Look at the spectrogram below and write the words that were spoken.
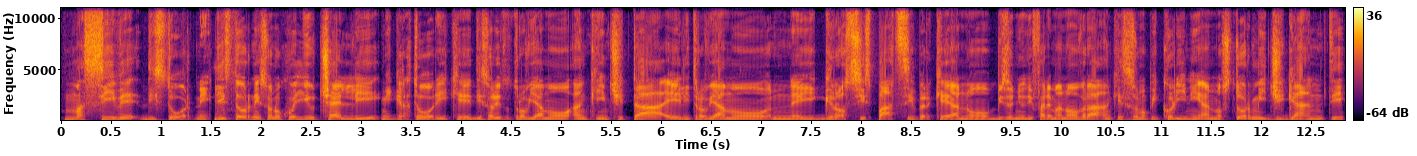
massive di storni. Gli storni sono quegli uccelli migratori che di solito troviamo anche in città e li troviamo nei grossi spazi perché hanno bisogno di fare manovra anche se sono piccolini, hanno stormi giganti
